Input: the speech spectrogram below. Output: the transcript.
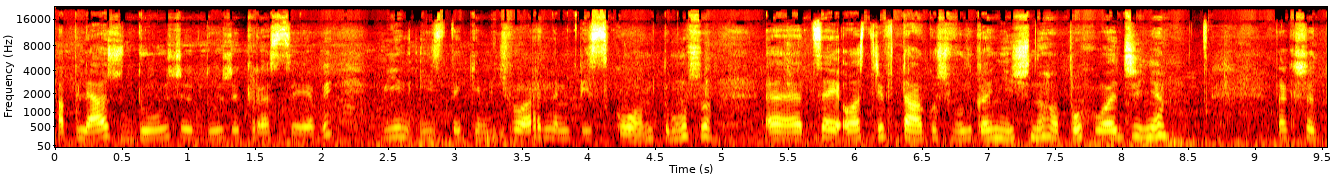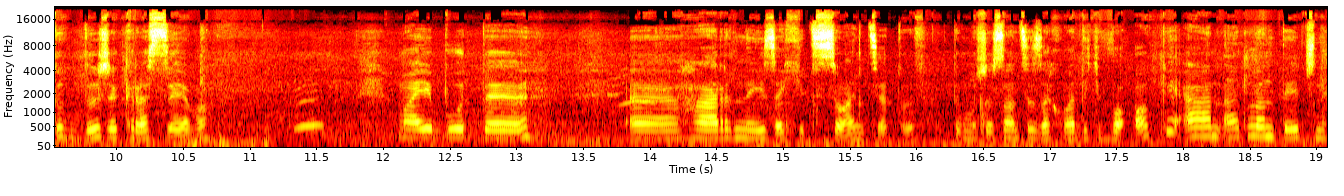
А пляж дуже-дуже красивий. Він із таким чорним піском, тому що е, цей острів також вулканічного походження. Так що тут дуже красиво. Має бути гарний захід сонця тут, тому що сонце заходить в океан Атлантичний.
